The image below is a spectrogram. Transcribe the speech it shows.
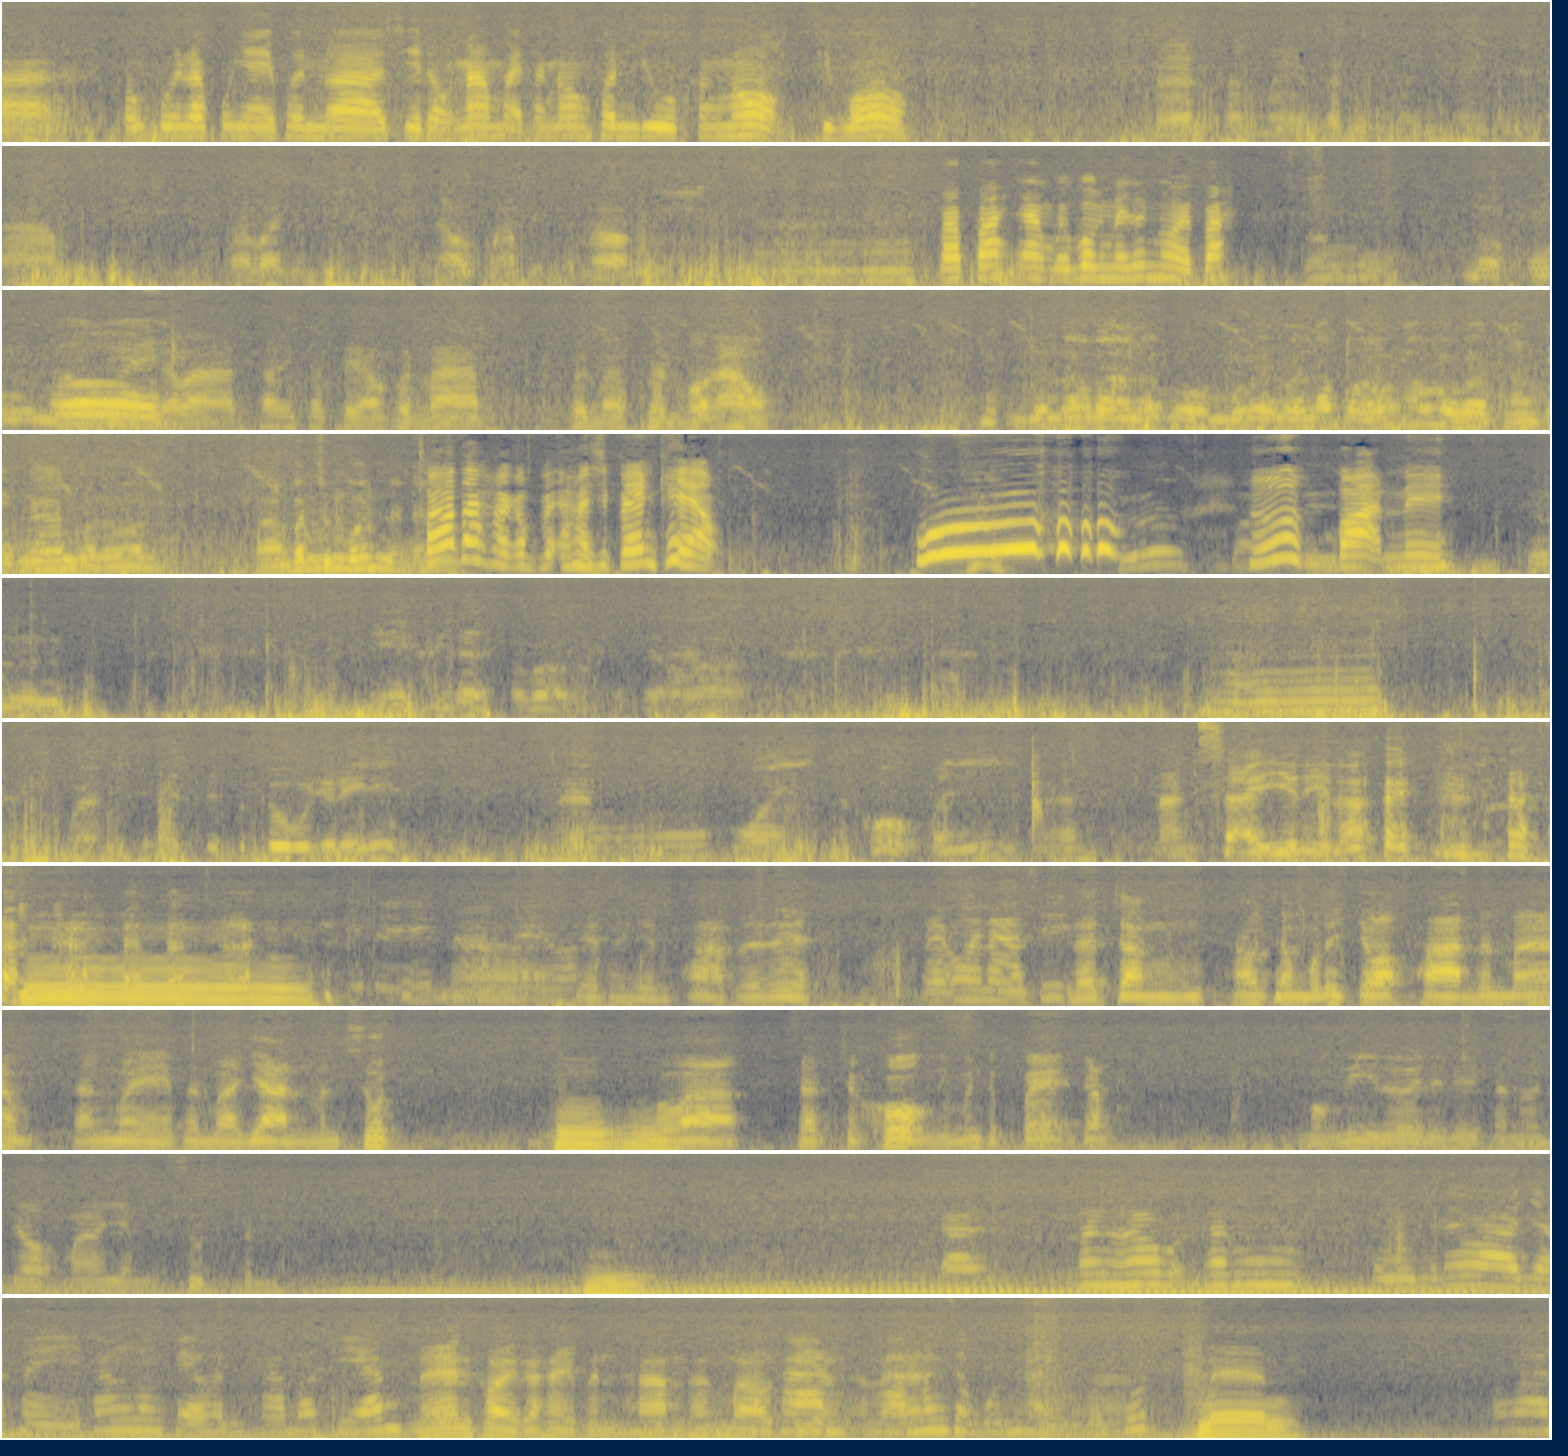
ของคุณรักผู้ใหญ่เพิ่นว่าสิดอกน้ำให้ทางน้องเพิ่นอยู่ข้างนอกสิบ่แม้ทั้งแม่เพิ่นให้ให้ตามมาว่าจะเอามาเป็นข้างนอกนี้อืมไป้าป้าย่างไปเบิ่งในอยจักหน่อยป้าโอ้ยแต่ว่าถ้าสเตลเพิ่นมาเพิ่นมาเพิ่นบ่เอาเราว่าแล้วบ่บ่ได้ว่าเราบ่เอาเราว่าถามทีมงานบ่แล้วว่า ถามเบัดทุกคนน่ะนะป้าได้หากับหาสิแป้งแขวฮู้เฮ้อบาทนี่คือนี่คือได้แต่ว่าแต่ว่าอืมมานี่จะเฮ็ดเป็นประตูอยู่นี่นะโอ้ยตะโคกไปนี่นะนางใส่อยู่นี่เลยอืม อ่าเฮ็ดให้เห็นภาพเลยเด้ ไปโอ้ยหน่าสิแล้วจังเฮาจังบ่ได้เจาะผ่านนั่นมาทางแม่เพิ่นว่าย่านมันสุด อืมอืมเพราะว่าชักชะโครกนี่มันก็แปะกับหมองนี่เลยเดี๋ยวนี้คันเราเจาะมายังสุดกันอืมก็ทั้งเฮาทั้งตูนไม่ได้ว่าอยากให้ทั้งน้องแก้วหันถามเบาเตียงแม่นคอยก็ให้เพิ่นถามทั้งเบาเตียงอันถามนั้นทั้งสมบูรณ์หันบ่สุดแม่นเพราะว่า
